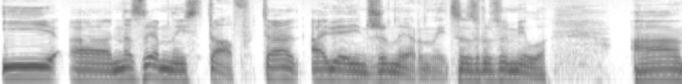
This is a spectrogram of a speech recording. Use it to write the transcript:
і а, наземний став та авіаінженерний. Це зрозуміло. А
